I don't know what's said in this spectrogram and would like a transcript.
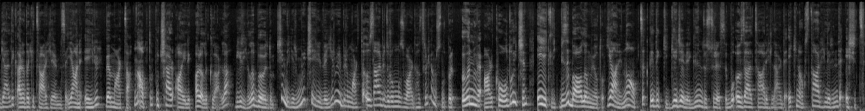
geldik aradaki tarihlerimize yani Eylül ve Mart'a. Ne yaptım? Üçer aylık aralıklarla bir yılı böldüm. Şimdi 23 Eylül ve 21 Mart'ta özel bir durumumuz vardı hatırlıyor musunuz? Böyle ön ve arka olduğu için eğiklik bizi bağlamıyordu. Yani ne yaptık? Dedik ki gece ve gündüz süresi bu özel tarihlerde ekinoks tarihlerinde eşit.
